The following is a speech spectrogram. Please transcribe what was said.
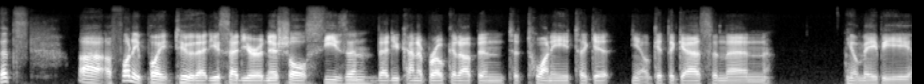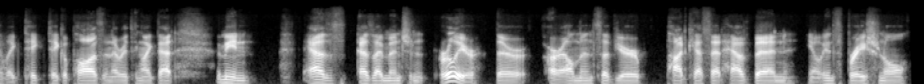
that's uh, a funny point too that you said your initial season that you kind of broke it up into 20 to get, you know, get the guests and then you know maybe like take take a pause and everything like that. I mean, as as I mentioned earlier, there are elements of your podcast that have been, you know, inspirational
